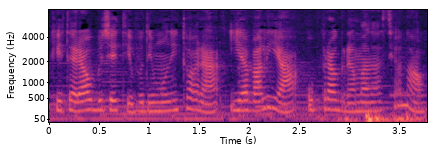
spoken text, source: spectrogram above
que terá o objetivo de monitorar e avaliar o Programa Nacional.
